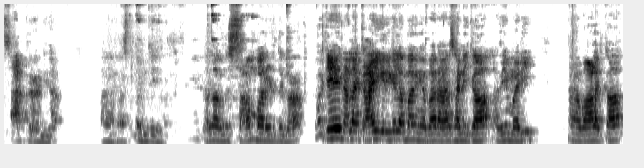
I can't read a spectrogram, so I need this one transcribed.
சாப்பிட வேண்டியதான் ஃபர்ஸ்ட் வந்து நல்லா வந்து சாம்பார் எடுத்துக்கலாம். ஓகே நல்லா காய்கறிகள்லாம் பாருங்க பாரு அரசணிக்காய் அதே மாதிரி வாழைக்காய்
